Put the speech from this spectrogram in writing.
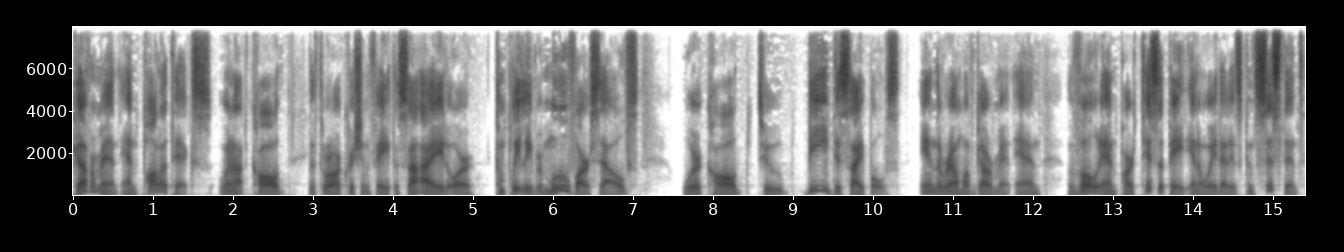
government and politics. We're not called to throw our Christian faith aside or completely remove ourselves. We're called to be disciples in the realm of government and vote and participate in a way that is consistent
